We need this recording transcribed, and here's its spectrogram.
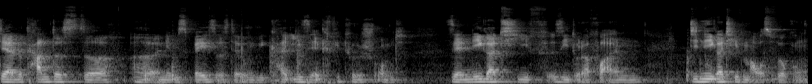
der bekannteste äh, in dem Space ist, der irgendwie KI sehr kritisch und sehr negativ sieht oder vor allem die negativen Auswirkungen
